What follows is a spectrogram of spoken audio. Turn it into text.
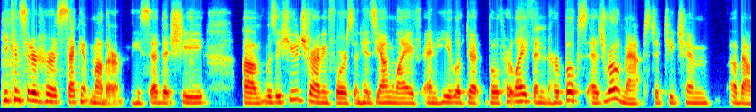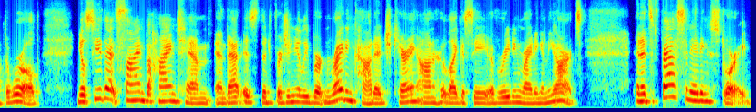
He considered her a second mother. He said that she um, was a huge driving force in his young life, and he looked at both her life and her books as roadmaps to teach him about the world. You'll see that sign behind him, and that is the Virginia Lee Burton Writing Cottage carrying on her legacy of reading, writing, and the arts. And it's a fascinating story.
